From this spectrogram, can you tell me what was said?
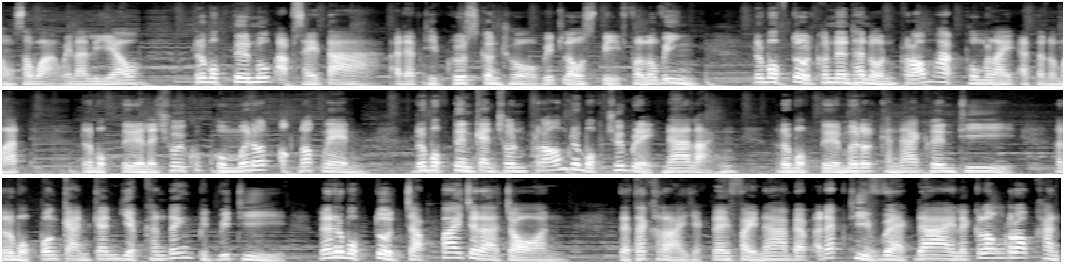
ส่องสว่างเวลาเลี้ยว ระบบเตือนมุมอับสายตา Adaptive Cruise Control with Low Speed Following ระบบตรวจคนเดินถนนพร้อมหักพวงมาลัยอัตโนมัติ ระบบเตือนและช่วยควบคุมเมื่อรถออกนอกเลน ระบบเตือนกันชนพร้อมระบบช่วยเบรกหน้าหลัง ระบบเตือนเมื่อรถคันหน้าเคลื่อนที่ ระบบป้องกันการเหยียบคันเร่งผิดวิธี และระบบตรวจจับป้ายจราจร แต่ถ้าใครอยากได้ไฟหน้าแบบ Adaptive แวกได้และกล้องรอบคัน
